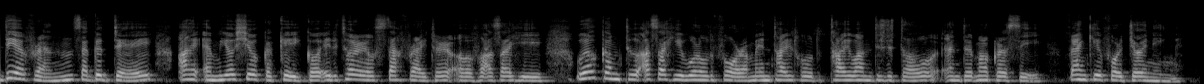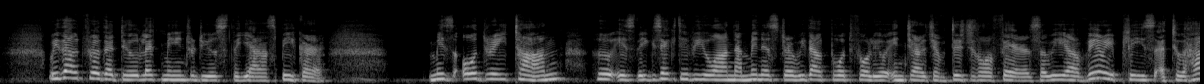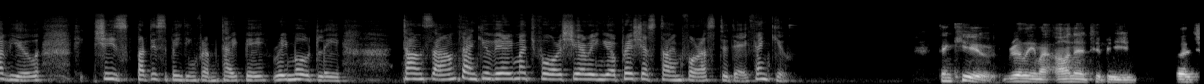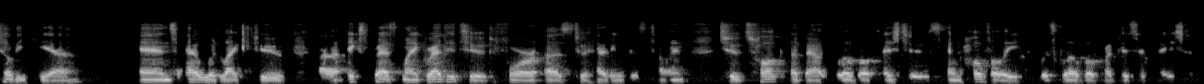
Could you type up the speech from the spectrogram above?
Dear friends, a good day. I am Yoshioka Keiko, editorial staff writer of Asahi. Welcome to Asahi World Forum entitled Taiwan Digital and Democracy. Thank you for joining. Without further ado, let me introduce the uh, speaker. Ms. Audrey Tang, who is the Executive Yuan Minister without portfolio in charge of digital affairs. So we are very pleased to have you. She's participating from Taipei remotely. Tang-san, thank you very much for sharing your precious time for us today. Thank you. Thank you. Really my honor to be virtually here. And I would like to uh, express my gratitude for us to having this time to talk about global issues and hopefully with global participation.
